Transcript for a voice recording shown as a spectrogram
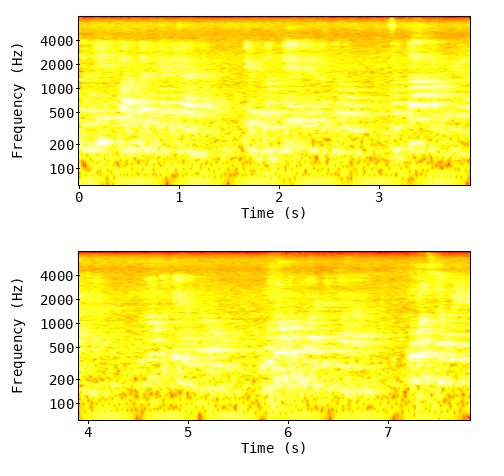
ਸੰਜੀਤ ਪਾਤਰ ਕਹਿ ਰਿਹਾ ਹੈ ਕਿ ਬੰਦੇ ਦੇ ਅੰਦਰੋਂ ਬੰਦਾ ਮਰ ਗਿਆ ਹੈ, ਮਨੁੱਖ ਦੇ ਅੰਦਰੋਂ ਮਨੁੱਖ ਮਰ ਗਿਆ ਹੈ। ਉਸ ਸਮੇਂ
